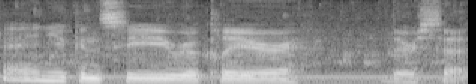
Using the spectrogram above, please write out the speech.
and you can see real clear they're set.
